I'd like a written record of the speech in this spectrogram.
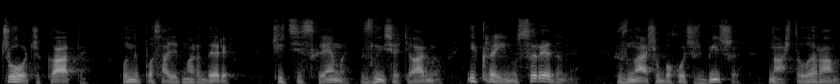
Чого чекати? Вони посадять мародерів, чи ці схеми знищать армію і країну зсередини. Знаєш або хочеш більше, наш телеграм.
